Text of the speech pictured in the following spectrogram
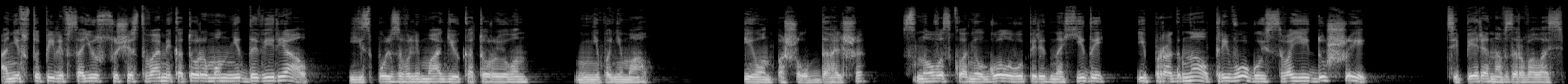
Они вступили в союз с существами, которым он не доверял, и использовали магию, которую он не понимал. И он пошел дальше, снова склонил голову перед Нахидой и прогнал тревогу из своей души. Теперь она взорвалась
